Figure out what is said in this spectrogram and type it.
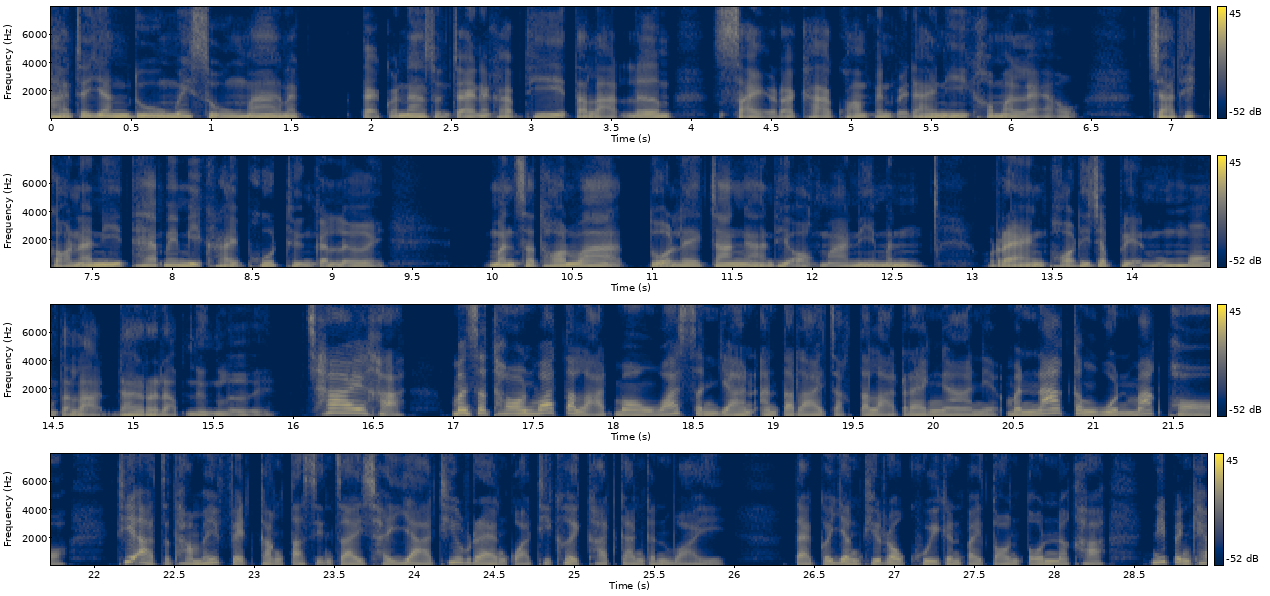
อาจจะยังดูไม่สูงมากนะ แต่ก็น่าสนใจนะครับที่ตลาดเริ่มใส่ราคาความเป็นไปได้นี้เข้ามาแล้ว จากที่ก่อนหน้านี้แทบไม่มีใครพูดถึงกันเลย มันสะท้อนว่าตัวเลขจ้างงานที่ออกมานี่มันแรงพอที่จะเปลี่ยนมุมมองตลาดได้ระดับหนึ่งเลย ใช่ค่ะ มันสะท้อนว่าตลาดมองว่าสัญญาณอันตรายจากตลาดแรงงานเนี่ยมันน่ากังวลมากพอ ที่อาจจะทำให้เฟดกังตัดสินใจใช้ยาที่แรงกว่าที่เคยคาดการณ์กันไว้ แต่ก็อย่างที่เราคุยกันไปตอนต้นนะคะ นี่เป็นแค่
